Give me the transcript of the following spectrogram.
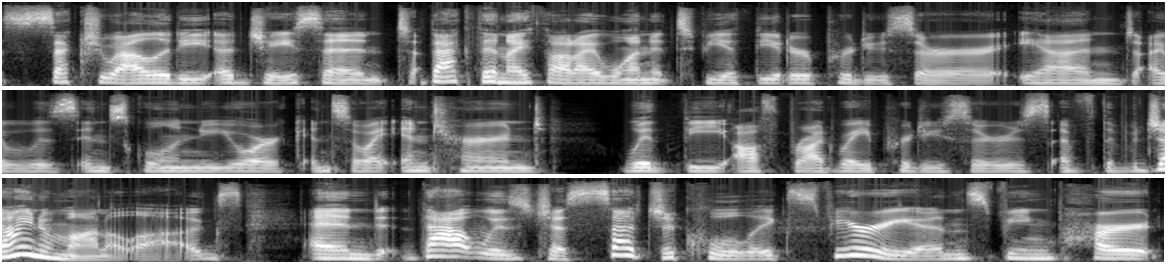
sexuality adjacent. Back then, I thought I wanted to be a theater producer, and I was in school in New York. And so I interned with the off Broadway producers of the Vagina Monologues. And that was just such a cool experience being part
